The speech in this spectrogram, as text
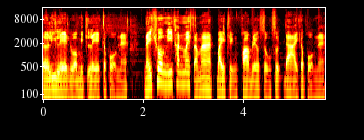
Early Late หรือว่า Mid Late ครับผมนะ ในช่วงนี้ท่านไม่สามารถไปถึงความเร็วสูงสุดได้ครับผมนะ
